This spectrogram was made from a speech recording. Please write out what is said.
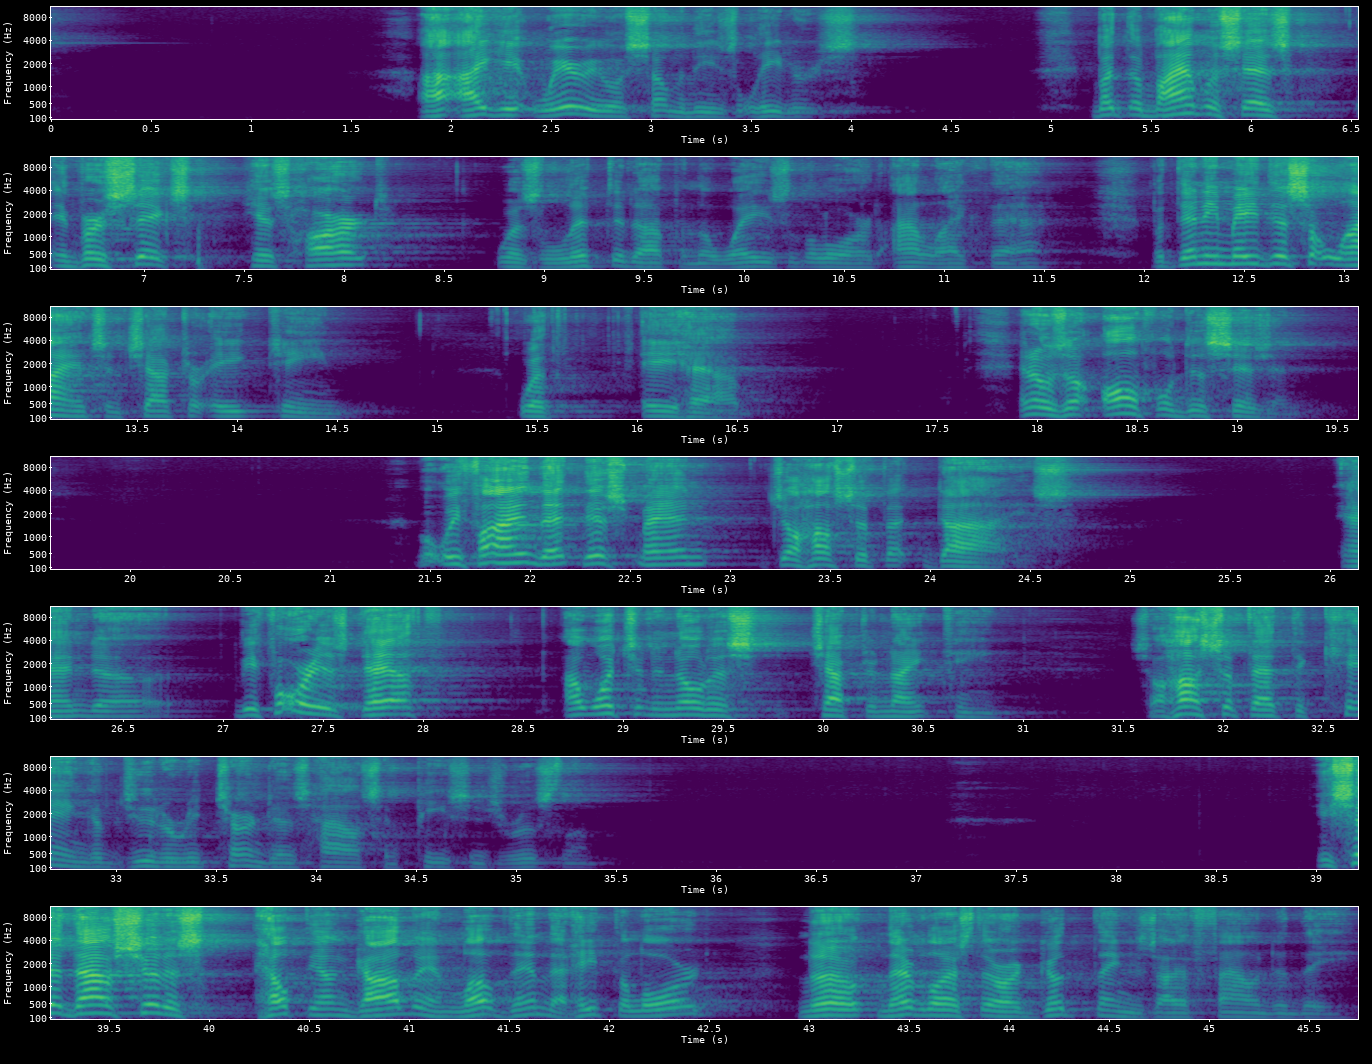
I, I get weary with some of these leaders. But the Bible says in verse 6 his heart was lifted up in the ways of the Lord. I like that. But then he made this alliance in chapter 18 with Ahab. And it was an awful decision. But we find that this man, Jehoshaphat, dies. And uh, before his death, I want you to notice chapter 19. Jehoshaphat, the king of Judah, returned to his house in peace in Jerusalem. He said, Thou shouldest help the ungodly and love them that hate the Lord. No, nevertheless, there are good things I have found in thee.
